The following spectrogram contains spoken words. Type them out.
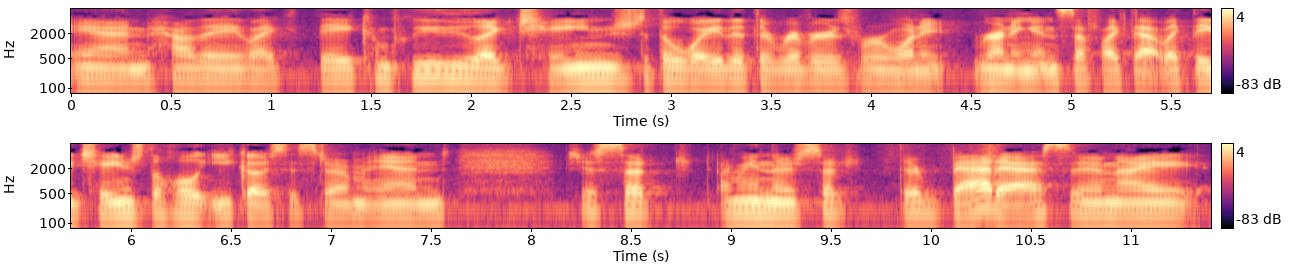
and how they like they completely like changed the way that the rivers were running, and stuff like that. Like they changed the whole ecosystem and just such. I mean, they're such they're badass, and I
